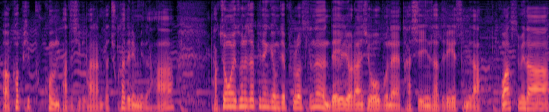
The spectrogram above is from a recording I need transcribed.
어, 커피 쿠폰 받으시기 바랍니다. 축하드립니다. 박정호의 손에 잡히는 경제 플러스는 내일 11시 5분에 다시 인사드리겠습니다. 고맙습니다.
